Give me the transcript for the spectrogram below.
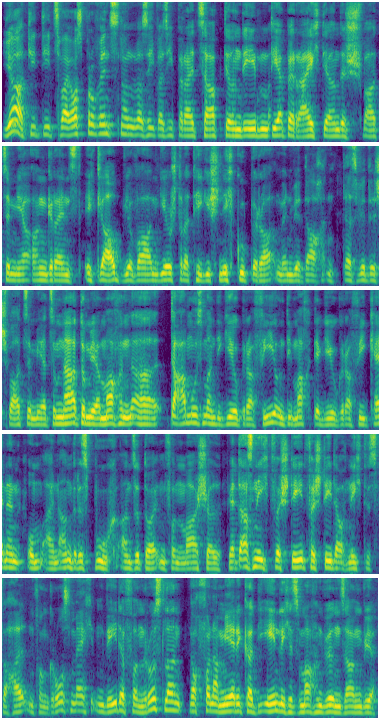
ja, die, die zwei Ostprovinzen und was ich, was ich bereits sagte und eben der Bereich, der an das Schwarze Meer angrenzt. Ich glaube, wir waren geostrategisch nicht gut beraten, wenn wir dachten, dass wir das Schwarze Meer zum NATO-Meer machen. Äh, da muss man die Geografie und die Macht der Geografie kennen, um ein anderes Buch anzudeuten von Marshall. Wer das nicht versteht, versteht auch nicht das Verhalten von Großmächten, weder von Russland noch von Amerika, die ähnliches machen würden, sagen wir,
